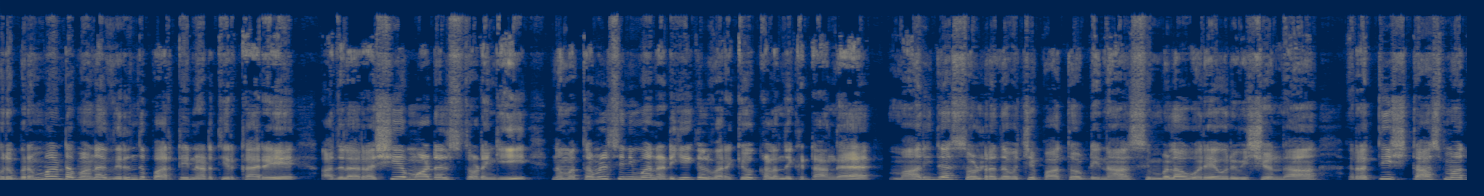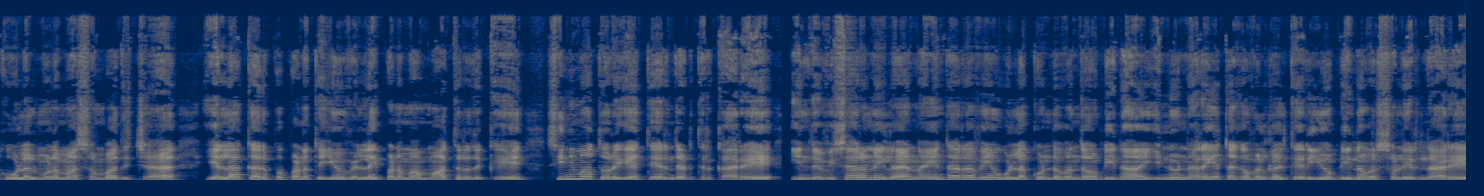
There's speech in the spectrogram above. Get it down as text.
ஒரு பிரம்மாண்டமான விருந்து பார்ட்டி நடத்தியிருக்காரு. அதுல ரஷ்ய மாடல்ஸ் தொடங்கி நம்ம தமிழ் சினிமா நடிகைகள் வரைக்கும் கலந்துக்கிட்டாங்க. மாரிதாஸ் சொல்றத வச்சு பார்த்தோம் அப்படின்னா சிம்பிளா ஒரே ஒரு விஷயம் தான் ரத்தீஷ் டாஸ்மாக் ஊழல் மூலமா சம்பாதிச்ச எல்லா கருப்பு பணத்தையும் வெள்ளை பணமா மாத்துறதுக்கு சினிமா துறையை தேர்ந்தெடுத்திருக்காரு. இந்த விசாரணையில நயன்தாராவையும் உள்ள கொண்டு வந்தோம் அப்படின்னா இன்னும் நிறைய தகவல்கள் தெரியும் அப்படின்னு அவர் சொல்லியிருந்தாரு.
